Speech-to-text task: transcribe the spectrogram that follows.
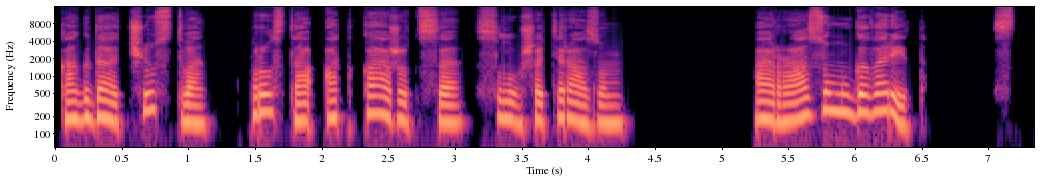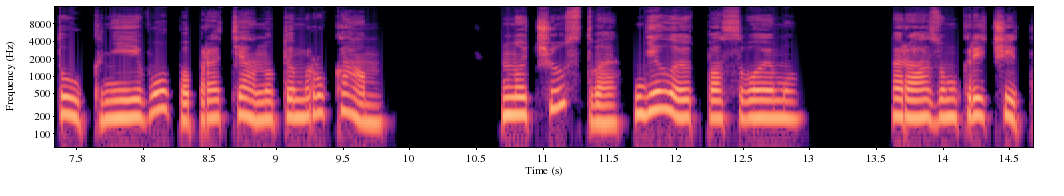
когда чувства просто откажутся слушать разум. А разум говорит, стукни его по протянутым рукам. Но чувства делают по-своему. Разум кричит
